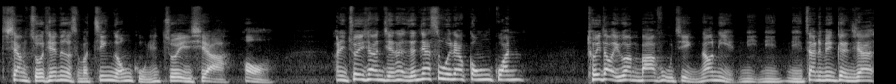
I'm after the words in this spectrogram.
像昨天那个什么金融股，你追一下哦，啊，你追一下很简单，人家是为了要公关，推到一万八附近，然后你你你你在那边跟人家，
